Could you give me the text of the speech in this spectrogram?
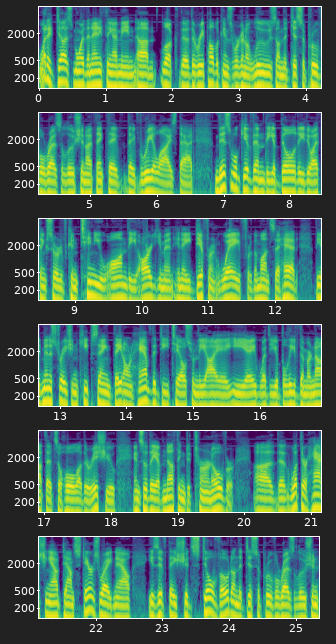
what it does more than anything, I mean, um, look, the, the Republicans were going to lose on the disapproval resolution. I think they've they've realized that this will give them the ability to, I think, sort of continue on the argument in a different way for the months ahead. The administration keeps saying they don't have the details from the IAEA, whether you believe them or not. That's a whole other issue, and so they have nothing to turn over. Uh, the, what they're hashing out downstairs right now is if they should still vote on the disapproval resolution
